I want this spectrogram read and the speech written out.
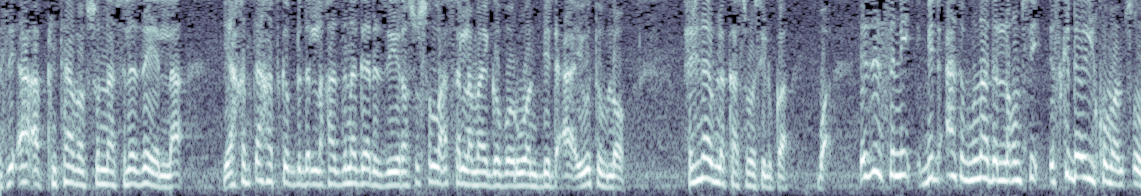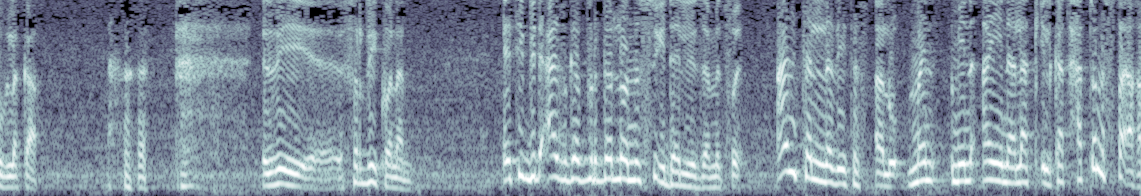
እዚኣ ኣብ ክታብ ኣብ ሱና ስለ ዘየላ ያ ክንታይ ክትገብር ዘለካ እዚ ነገር እዚ ረሱል ስ ሰለም ኣይገበርዎን ቢድዓ እዩ ትብሎ። ሕጂ እንታይ ይብለካ ስ መሲሉካ እዚ ስኒ ቢድዓ ትብሉና ዘለኹም እስኪ ደሊልኩም ኣምፁ ብለካ። እዚ ፍርዲ ይኮነን እቲ ብድዓ ዝገብር ዘሎ ንሱ እዩ ደሊል ዘምፅእ ኣንተ ለذ ተስኣሉ ምን ኣይነ ላክ ኢልካ ትሓቱ ንስኻ ኢኻ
